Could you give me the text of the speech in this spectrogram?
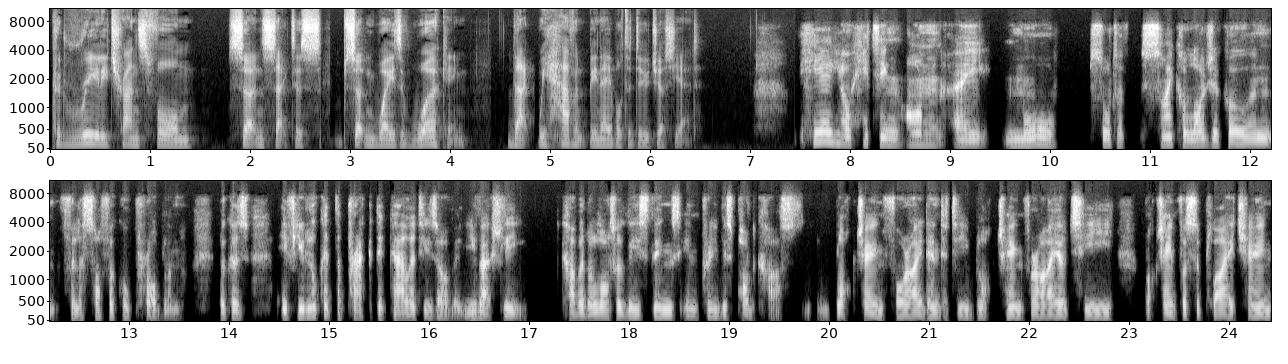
could really transform certain sectors, certain ways of working that we haven't been able to do just yet? here you're hitting on a more sort of psychological and philosophical problem because if you look at the practicalities of it you've actually covered a lot of these things in previous podcasts blockchain for identity blockchain for iot blockchain for supply chain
